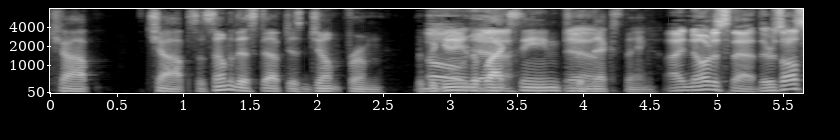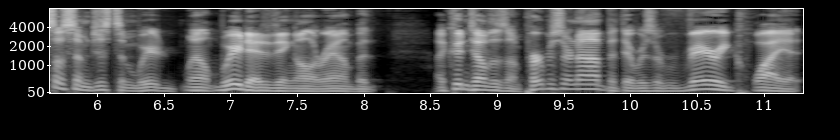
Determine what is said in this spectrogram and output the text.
chop, chop. So some of this stuff just jumped from the beginning Oh, of the yeah. black scene to Yeah. the next thing. I noticed that. There's also some just some weird, well, weird editing all around, but I couldn't tell if it was on purpose or not. But there was a very quiet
